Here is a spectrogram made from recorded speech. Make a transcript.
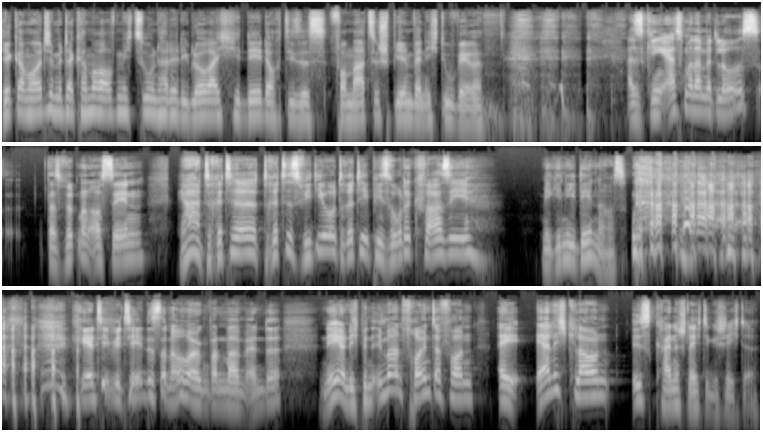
Dirk kam heute mit der Kamera auf mich zu und hatte die glorreiche Idee, doch dieses Format zu spielen, wenn ich du wäre. Also es ging erstmal damit los, das wird man auch sehen. Ja, dritte, drittes Video, dritte Episode quasi. Mir gehen die Ideen aus. Kreativität ist dann auch irgendwann mal am Ende. Nee, und ich bin immer ein Freund davon, ey, ehrlich klauen ist keine schlechte Geschichte.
